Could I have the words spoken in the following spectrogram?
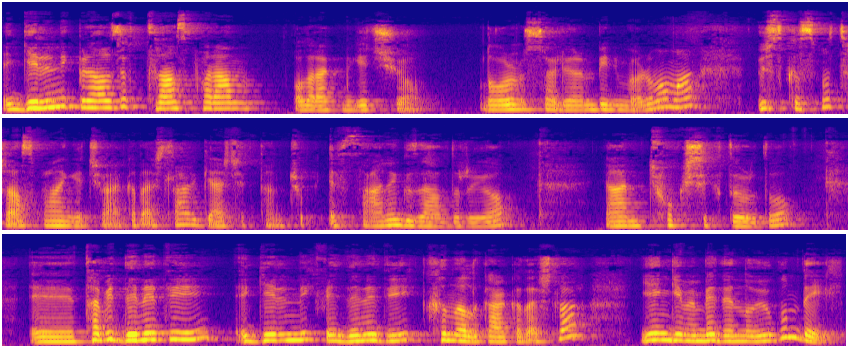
E, gelinlik birazcık transparan olarak mı geçiyor? Doğru mu söylüyorum bilmiyorum ama üst kısmı transparan geçiyor arkadaşlar. Gerçekten çok efsane güzel duruyor. Yani çok şık durdu. E, tabii denediği e, gelinlik ve denediği kınalık arkadaşlar yengemin bedenine uygun değil.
